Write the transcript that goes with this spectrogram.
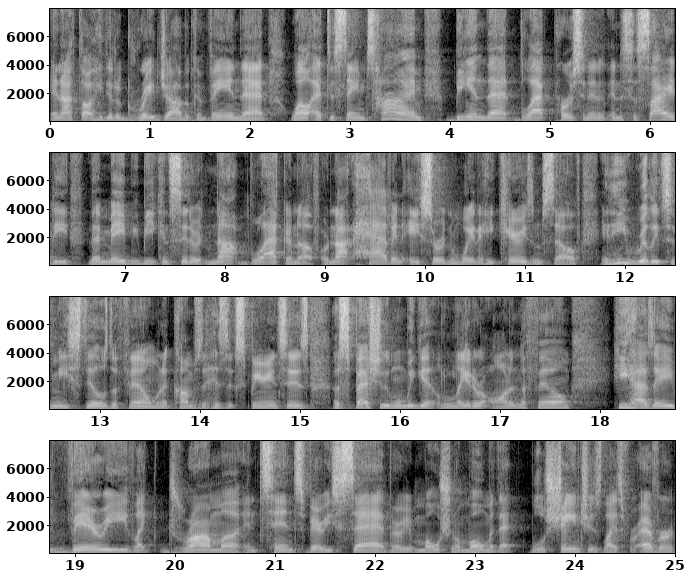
And I thought he did a great job of conveying that while at the same time being that black person in, in a society that maybe be considered not black enough or not having a certain way that he carries himself. And he really, to me, steals the film when it comes to his experiences, especially when we get later on in the film he has a very like drama intense very sad very emotional moment that will change his life forever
